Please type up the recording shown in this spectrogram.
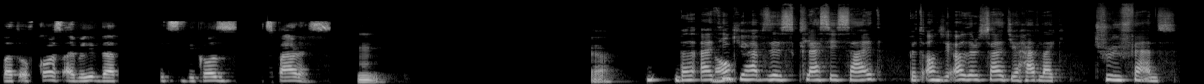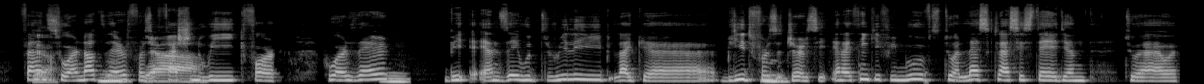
but of course I believe that it's because it's Paris. Mm. Yeah. But I no? think you have this classy side, but on the other side, you have like true fans, fans yeah. who are not there for yeah. the fashion week, for who are there. Mm. Be, and they would really like uh, bleed for mm. the jersey. And I think if we moved to a less classy stadium, to a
